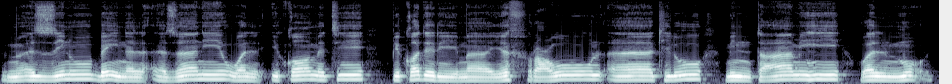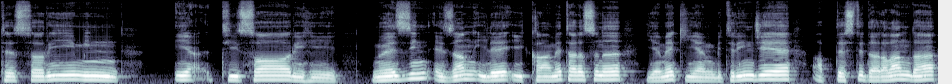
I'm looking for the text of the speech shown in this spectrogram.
müezzinu beynel ezani vel ikameti بقدر ما يفرع الآكل من طعامه والمؤتسر من اعتصاره Müezzin ezan ile ikamet arasını yemek yiyen bitirinceye, abdesti daralan da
